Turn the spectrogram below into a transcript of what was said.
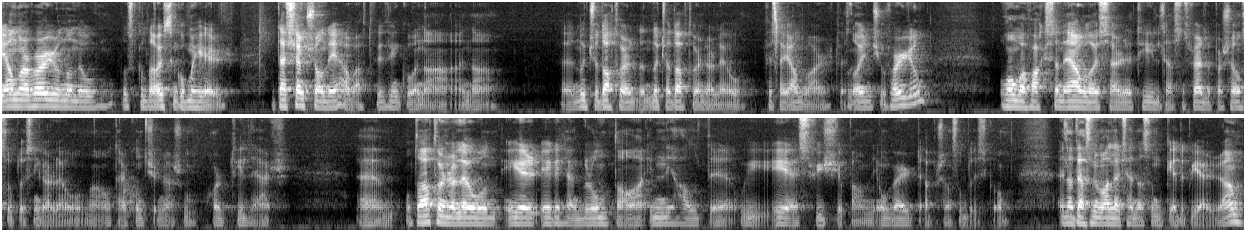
i januari förra och då då skulle det ösen komma här. Det känns som det är att vi fick en en nu tjugo dator nu tjugo dator när det 1 januari 2024. Och hon var faktiskt en avlösare till det som spelade personsupplysningar och, och där kunskjörna som hör till det här. Um, och datornaloven är egentligen grund av innehållet i ES-fyrköpan i omvärld av personsupplysningar. Eller det som man alla känner som GDPR. Ja?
